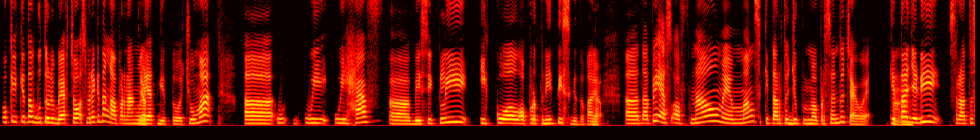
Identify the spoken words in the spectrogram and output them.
oke kita butuh lebih banyak cowok sebenarnya kita nggak pernah ngeliat gitu cuma uh, we we have uh, basically equal opportunities gitu kan Yap. Uh, tapi as of now memang sekitar 75% tuh cewek kita Mm-mm. jadi 100%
